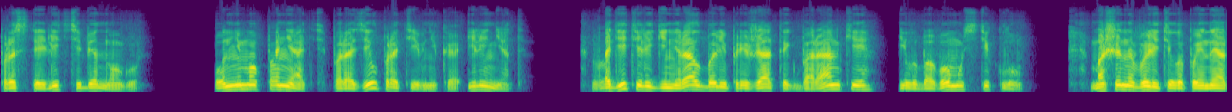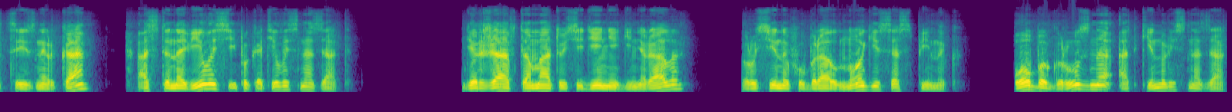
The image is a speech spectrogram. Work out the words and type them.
прострелить себе ногу. Он не мог понять, поразил противника или нет. Водители генерал были прижаты к баранке и лобовому стеклу. Машина вылетела по инерции из нырка, остановилась и покатилась назад. Держа автомат у сиденья генерала, Русинов убрал ноги со спинок. Оба грузно откинулись назад.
